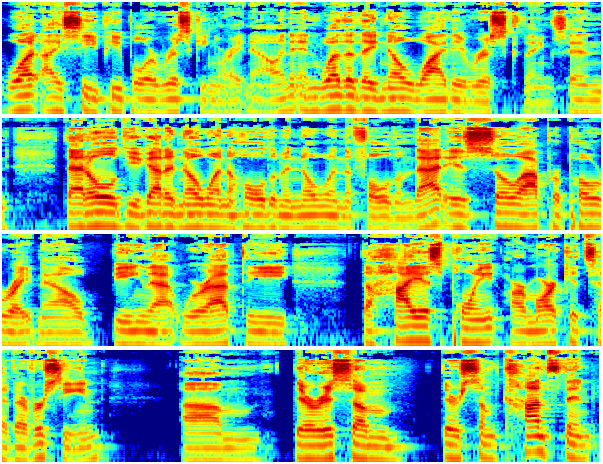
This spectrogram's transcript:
what I see people are risking right now, and, and whether they know why they risk things. And that old, you got to know when to hold them and know when to fold them. That is so apropos right now, being that we're at the the highest point our markets have ever seen. Um, there is some there's some constant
